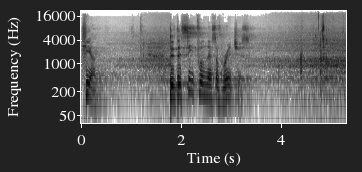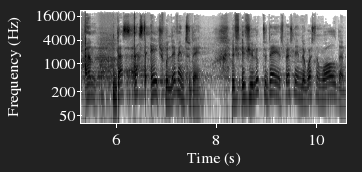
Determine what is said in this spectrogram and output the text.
here the deceitfulness of riches. And that's, that's the age we live in today. If, if you look today, especially in the Western world and,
